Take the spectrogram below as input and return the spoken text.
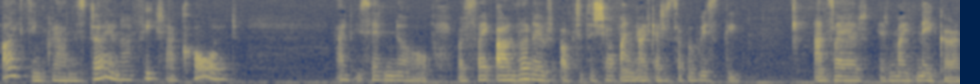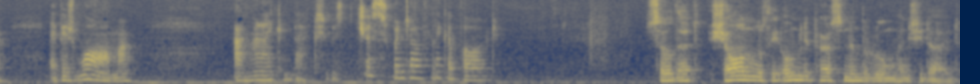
I think Gran is dying, her feet are cold. And he said, no. Well, so I, I'll run out up to the shop and I'll get a sup of whiskey. And said it might make her a bit warmer. And when I came back, she was just went off like a bird. So that Sean was the only person in the room when she died.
